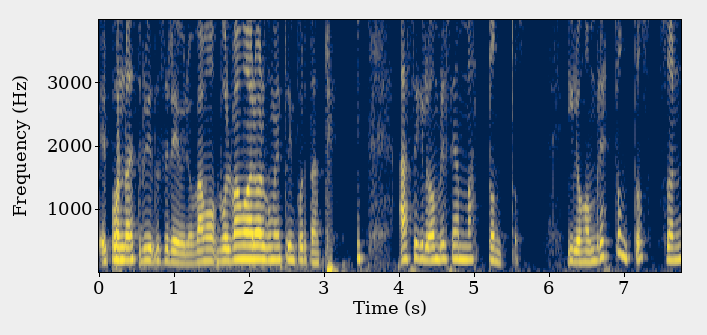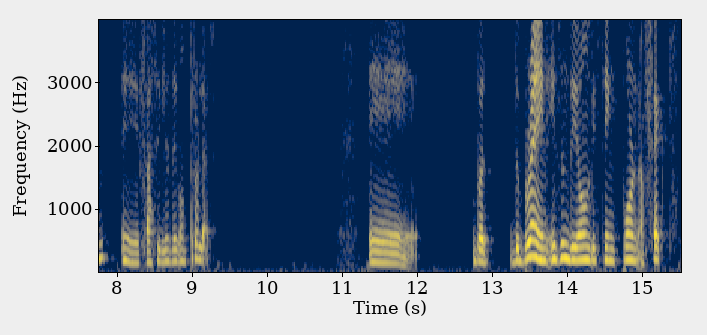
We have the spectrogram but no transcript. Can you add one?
El porno destruye tu cerebro. Vamos, volvamos a los argumentos importantes. Hace que los hombres sean más tontos. Y los hombres tontos son eh, fáciles de controlar. Eh, but the brain isn't the only thing porn affects.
